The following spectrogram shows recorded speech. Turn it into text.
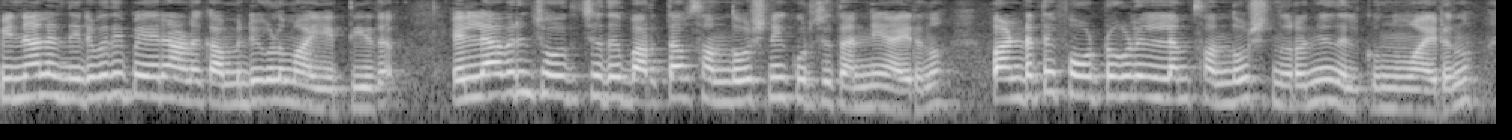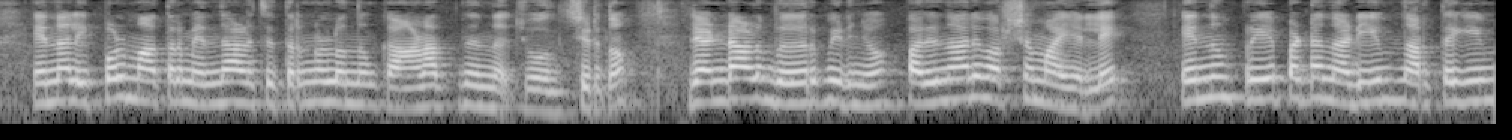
പിന്നാലെ നിരവധി പേരാണ് കമന്റുകളുമായി എത്തിയത്. എല്ലാവരും ചോദിച്ചത് ഭർത്താവ് സന്തോഷിനെ കുറിച്ച് തന്നെയായിരുന്നു. പണ്ടത്തെ ഫോട്ടോകളിലെല്ലാം സന്തോഷ് നിറഞ്ഞു നിൽക്കുന്നുമായിരുന്നു. എന്നാൽ ഇപ്പോൾ മാത്രം എന്താണ് ചിത്രങ്ങളിലൊന്നും കാണാത്തതെന്ന് ചോദിച്ചിരുന്നു. രണ്ടാളും വേർപിരിഞ്ഞോ. പതിനാല് വർഷമായല്ലേ? എന്നും പ്രിയപ്പെട്ട നടിയും നർത്തകിയും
